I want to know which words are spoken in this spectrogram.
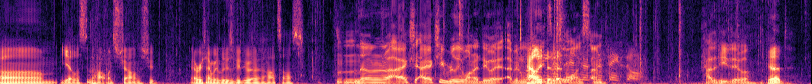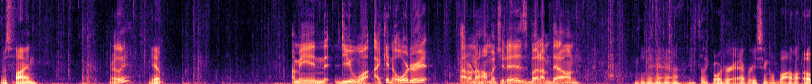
Um, yeah, let's do the hot ones challenge, dude. Every time we lose, we do a hot sauce. No, no, no. I actually, I actually really want to do it. I've been Allie wanting did to it. for a long time. the safe zone. How did he do? Good. It was fine. Really? Yep. I mean, do you want? I can order it. I don't know how much it is, but I'm down. Yeah, you have to like order every single bottle. Oh,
